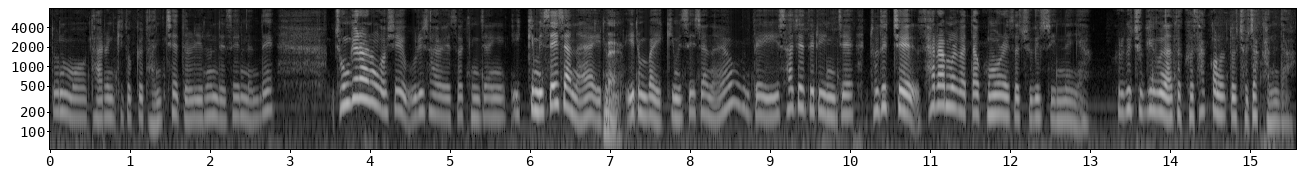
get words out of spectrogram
또는 뭐 다른 기독교 단체들 이런 데서 했는데 종교라는 것이 우리 사회에서 굉장히 입김이 세잖아요. 이름, 네. 이른바 입김이 세잖아요. 근데 이 사제들이 이제 도대체 사람을 갖다 고문해서 죽일 수 있느냐. 그리고 죽이고 나서 그 사건을 또 조작한다.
